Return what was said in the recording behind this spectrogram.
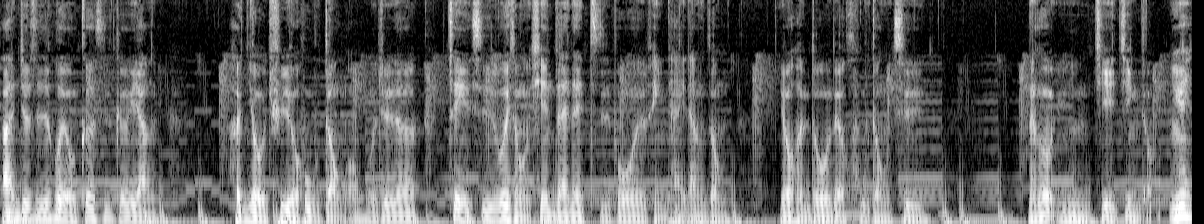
反正就是会有各式各样。很有趣的互动哦，我觉得这也是为什么现在在直播的平台当中有很多的互动是能够与你接近的哦，因为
